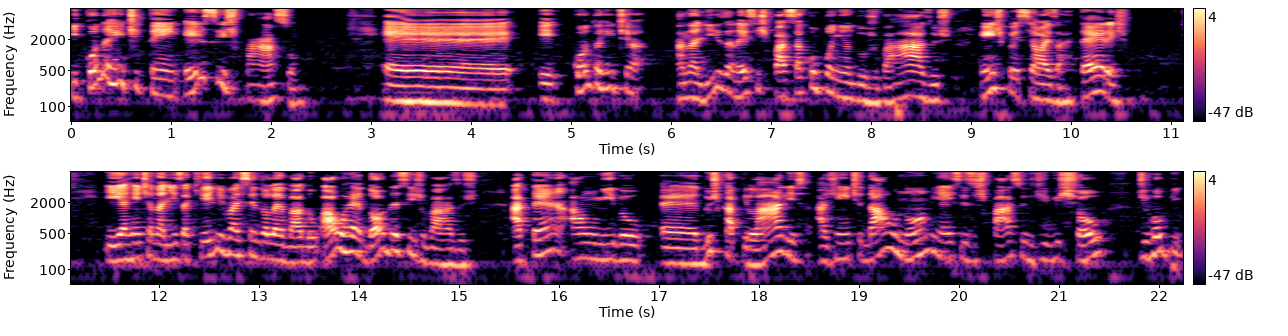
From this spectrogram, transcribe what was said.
E quando a gente tem esse espaço, é, e quando a gente analisa né, esse espaço acompanhando os vasos, em especial as artérias, e a gente analisa que ele vai sendo levado ao redor desses vasos até a um nível é, dos capilares, a gente dá o nome a esses espaços de Vichol de Robin.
